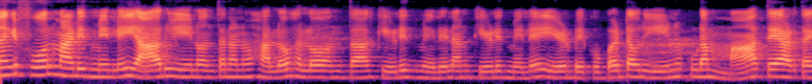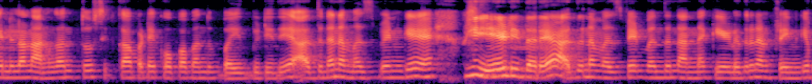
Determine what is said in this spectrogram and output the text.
ನನಗೆ ಫೋನ್ ಮಾಡಿದ ಮೇಲೆ ಯಾರು ಏನು ಅಂತ ನಾನು ಹಲೋ ಹಲೋ ಅಂತ ಕೇಳಿದ ಮೇಲೆ ನಾನು ಕೇಳಿದ ಮೇಲೆ ಹೇಳಬೇಕು. ಬಟ್ ಅವ್ರು ಏನು ಕೂಡ ಮಾತೇ ಆಡ್ತಾ ಇರಲಿಲ್ಲ. ನನಗಂತೂ ಸಿಕ್ಕಾಪಟ್ಟೆ ಕೋಪ ಬಂದು ಬೈದ್ಬಿಟ್ಟಿದೆ. ಅದನ್ನು ನಮ್ಮ ಹಸ್ಬೆಂಡ್ಗೆ ಹೇಳಿದ್ದಾರೆ. ಅದು ನಮ್ಮ ಹಸ್ಬೆಂಡ್ ಬಂದು ನನ್ನ ಕೇಳಿದ್ರೆ ನನ್ನ ಫ್ರೆಂಡ್ಗೆ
